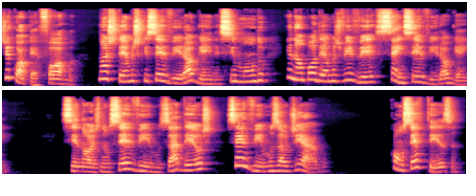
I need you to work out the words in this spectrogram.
De qualquer forma, nós temos que servir alguém nesse mundo e não podemos viver sem servir alguém. Se nós não servirmos a Deus, servimos ao diabo. Com certeza.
